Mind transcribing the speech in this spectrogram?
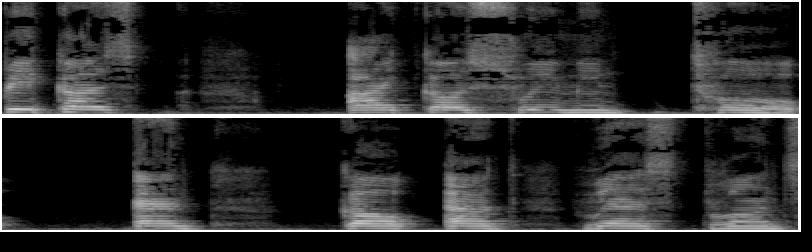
Because I go swimming too and go out restaurants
